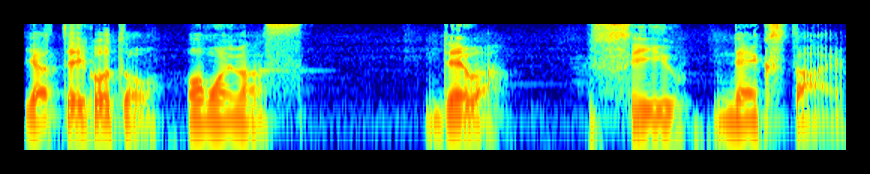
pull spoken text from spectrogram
やっていこうと思います。では See you next time.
